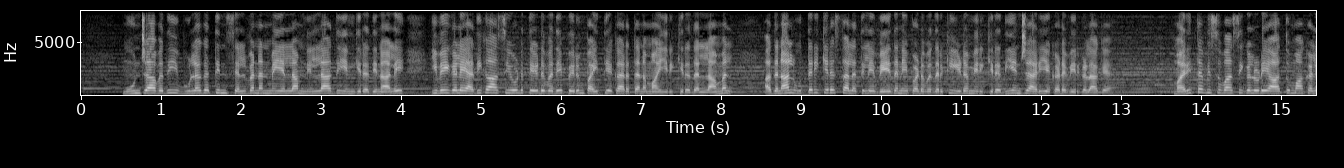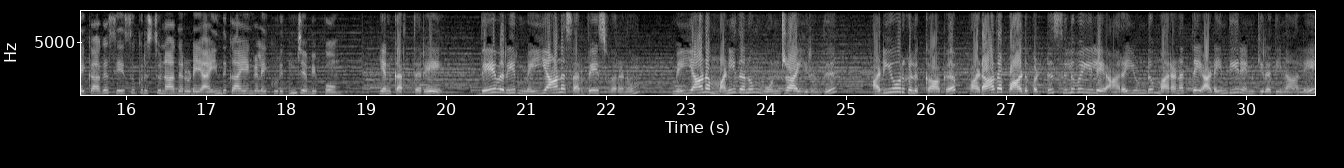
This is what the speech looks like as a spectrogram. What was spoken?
மூன்றாவது இவ்வுலகத்தின் செல்வ நன்மையெல்லாம் நில்லாது என்கிறதினாலே இவைகளை அதிக ஆசையோடு தேடுவதே பெரும் பைத்தியக்காரத்தனமாயிருக்கிறதல்லாமல் அதனால் உத்தரிக்கிற ஸ்தலத்திலே வேதனைப்படுவதற்கு இடம் இருக்கிறது என்று அறிய கடவீர்களாக. மரித்த விசுவாசிகளுடைய ஆத்துமாக்களுக்காக சேசு கிறிஸ்துநாதருடைய ஐந்து காயங்களை குறித்தும் ஜெபிப்போம். என் கர்த்தரே தேவரீர் மெய்யான சர்வேஸ்வரனும் மெய்யான மனிதனும் ஒன்றாயிருந்து அடியோர்களுக்காக படாத பாடுபட்டு சிலுவையிலே அறையுண்டு மரணத்தை அடைந்தீர் என்கிறதினாலே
